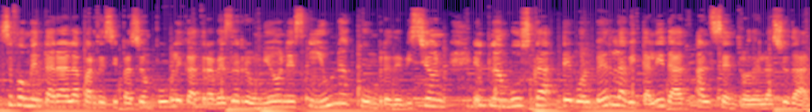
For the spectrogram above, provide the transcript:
Se fomentará la participación pública a través de reuniones y una cumbre de visión. El plan busca devolver la vitalidad al centro de la ciudad.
